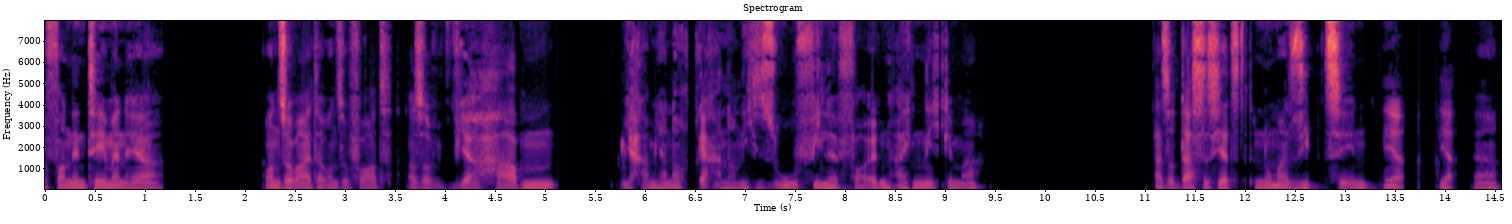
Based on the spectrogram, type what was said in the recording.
von den Themen her und so weiter und so fort. Also wir haben wir haben ja noch gar noch nicht so viele Folgen eigentlich gemacht. Also das ist jetzt Nummer 17. Ja, ja. Ja.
